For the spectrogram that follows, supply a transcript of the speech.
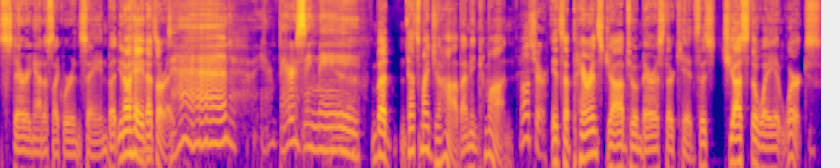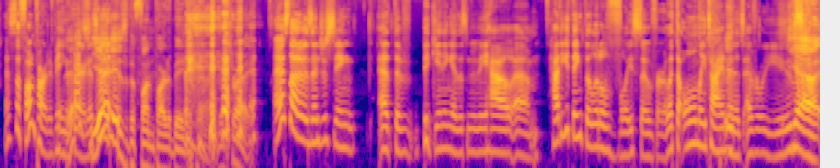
staring at us like we're insane. But you know, hey, oh, that's all right. Dad, embarrassing me. But that's my job. I mean, come on. Well, sure. It's a parent's job to embarrass their kids. That's just the way it works. That's the fun part of being a parent. yeah, it? it is the fun part of being a parent. That's right. I just thought it was interesting at the beginning of this movie how um how do you think the little voiceover like the only time that it's ever used Yeah,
